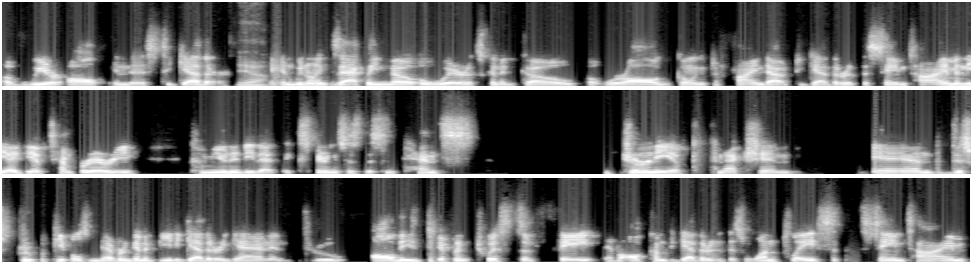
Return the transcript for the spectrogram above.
of we're all in this together. Yeah. and we don't exactly know where it's going to go but we're all going to find out together at the same time. And the idea of temporary community that experiences this intense journey of connection and this group of people's never going to be together again. And through all these different twists of fate have all come together at this one place at the same time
